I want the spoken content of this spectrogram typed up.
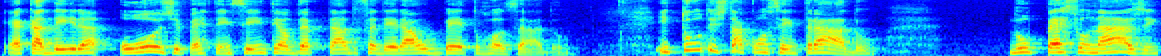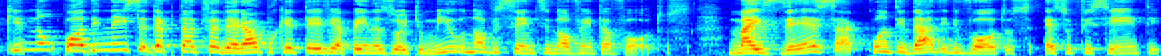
É a cadeira hoje pertencente ao deputado federal Beto Rosado. E tudo está concentrado no personagem que não pode nem ser deputado federal porque teve apenas 8.990 votos. Mas essa quantidade de votos é suficiente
